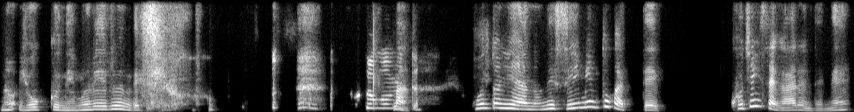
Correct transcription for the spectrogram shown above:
のよく眠れるんですよ。子供みたい。本当にあのね、睡眠とかって個人差があるんでね、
